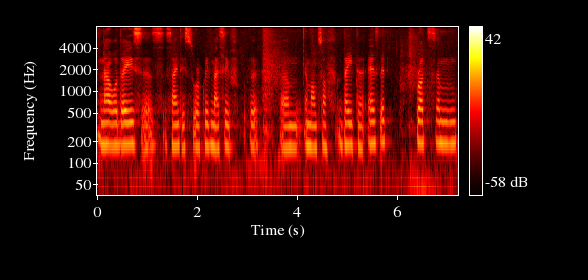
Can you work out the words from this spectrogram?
nowadays, uh, scientists work with massive uh, um, amounts of data. Has that brought some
